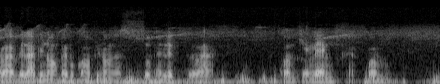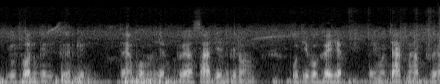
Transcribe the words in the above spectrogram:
แต่ว่าเวลาพี่น้องไปประกอบพี่น้องก็ซุปให้ลึกเพื่อว่าความแข็งแรงความอยู่ทนก็จะเกิดขึ้น แต่ของผมเห็ดเพื่อสาธิตพี่น้องผู้ที่บ่เคยเห็ดไปหัวจักนะครับ เพื่อ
